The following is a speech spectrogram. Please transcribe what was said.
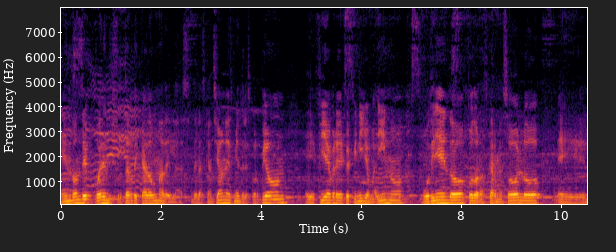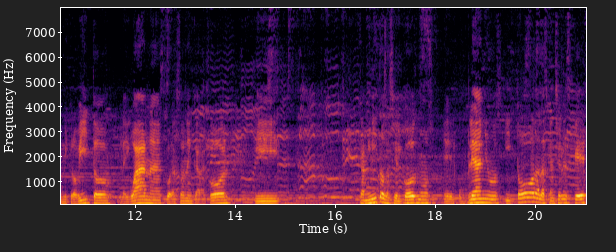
en donde pueden disfrutar de cada una de las, de las canciones, Miel del Escorpión, eh, Fiebre, Pepinillo Marino, Pudriendo, Puedo Rascarme Solo, eh, El Microbito, La Iguana, Corazón en Caracol y Caminitos hacia el Cosmos, El Cumpleaños y todas las canciones que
